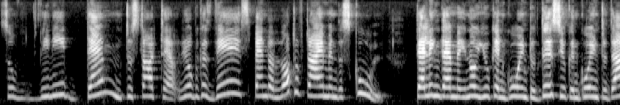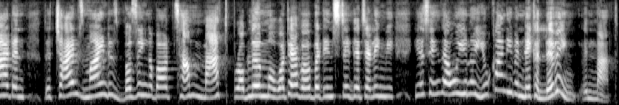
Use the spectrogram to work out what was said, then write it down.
So we need them to start, tell, you know, because they spend a lot of time in the school telling them, you know, you can go into this, you can go into that, and the child's mind is buzzing about some math problem or whatever, but instead they're telling me, you're saying that, oh, you know, you can't even make a living in math.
